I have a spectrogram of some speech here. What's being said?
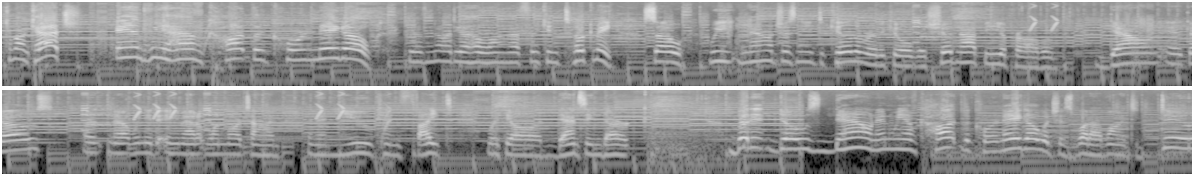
come on, catch. And we have caught the Kornago. You have no idea how long that freaking took me. So we now just need to kill the Ridicule, which should not be a problem. Down it goes. Or, no, we need to aim at it one more time, and then you can fight with your dancing dirk. But it goes down, and we have caught the Kornago, which is what I wanted to do.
